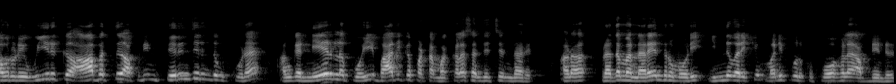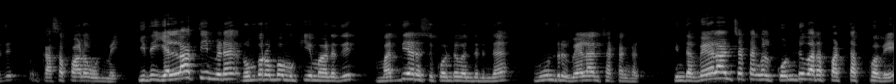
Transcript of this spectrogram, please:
அவருடைய உயிருக்கு ஆபத்து அப்படின்னு தெரிஞ்சிருந்தும் கூட அங்க நேர்ல போய் பாதிக்கப்பட்ட மக்களை சந்திச்சிருந்தாரு. ஆனா பிரதமர் நரேந்திர மோடி இன்ன வரைக்கும் மணிப்பூருக்கு போகல அப்படின்றது ஒரு கசப்பான உண்மை. இது எல்லாத்தையும் விட ரொம்ப ரொம்ப முக்கியமானது மத்திய அரசு கொண்டு வந்திருந்த மூன்று வேளாண் சட்டங்கள். இந்த வேளாண் சட்டங்கள் கொண்டு வரப்பட்டப்பவே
